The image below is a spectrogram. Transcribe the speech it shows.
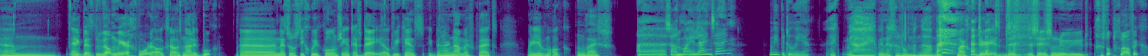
Um, en ik ben het wel meer geworden ook trouwens na dit boek. Uh, net zoals die goede columns in het FD elk weekend. Ik ben haar naam even kwijt. Maar die hebben me ook onwijs... Uh, zou het Marjolein zijn? Wie bedoel je? Ik, ja, ik ben echt een rond met namen. maar goed, er is, dus, dus is nu gestopt, geloof ik.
